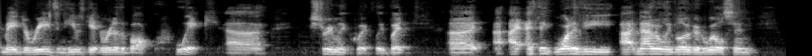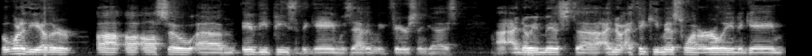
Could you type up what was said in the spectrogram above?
made the reads, and he was getting rid of the ball quick, uh, extremely quickly. But uh, I, I, think one of the uh, not only Logan Wilson, but one of the other uh, also um, MVPs of the game was Evan McPherson, guys. I know he missed. Uh, I know. I think he missed one early in the game.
